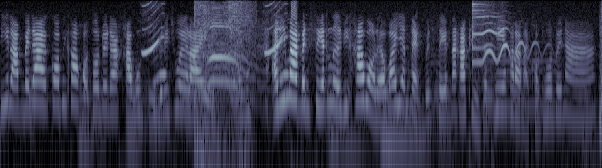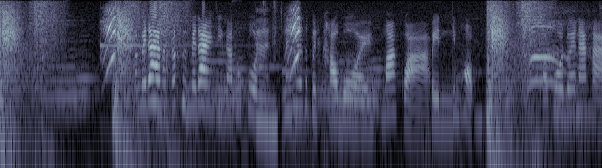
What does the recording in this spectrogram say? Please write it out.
ที่รับไม่ได้ก็พี่ข้าวขอโทษด้วยนะคะบุกิไม่ได้ช่วยอะไร อันนี้มาเป็นเซตเลยพี่ข้าวบอกแล้วว่าอย่าแต่งเป็นเซตนะคะ ถึงจะเท่ขนาดไหนขอโทษด้วยนะ มันไม่ได้มันก็คือไม่ได้จริงๆนะทุกคนนั่นนี่จะเป็นคาวบอยมากกว่าเป็นฮิปฮอปขอโทษด้วยนะคะ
